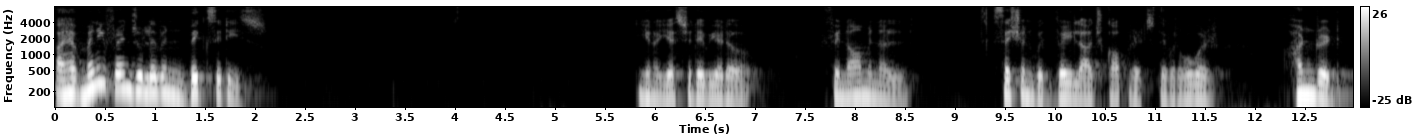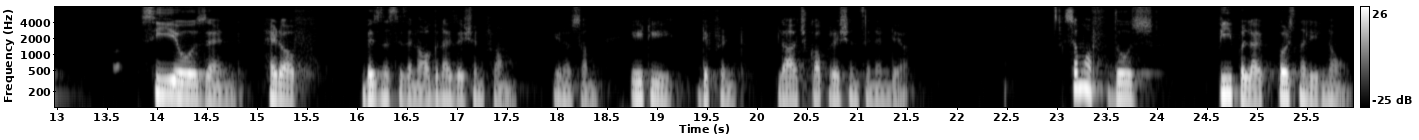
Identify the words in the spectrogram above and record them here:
I have many friends who live in big cities. You know, yesterday we had a phenomenal session with very large corporates. There were over 100 CEOs and head of businesses and organization from you know some 80 different large corporations in India. Some of those people I personally know.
